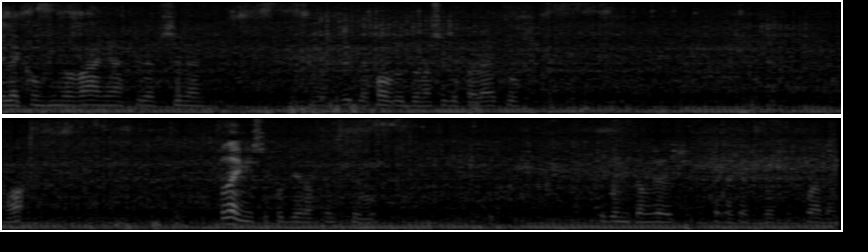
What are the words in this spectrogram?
Tyle kombinowania, tyle przynęt. Jak zwykle powrót do naszego peletu. O. Podaj mi podbiera tym z tyłu. Tego mi tam wiesz, tak jak ja to wkładam.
